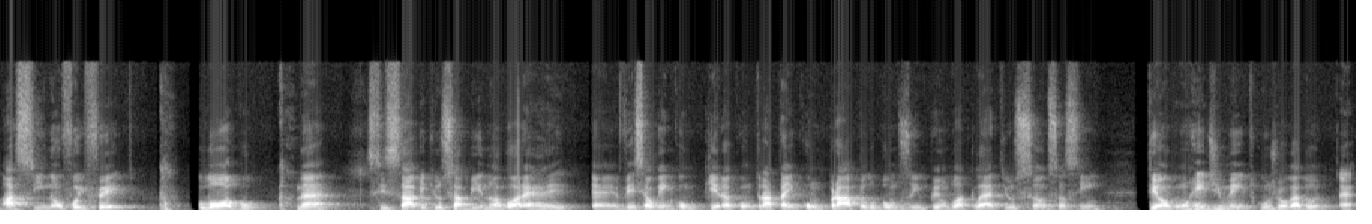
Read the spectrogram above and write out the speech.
Assim não foi feito, logo, né, se sabe que o Sabino agora é, é ver se alguém queira contratar e comprar pelo bom desempenho do atleta e o Santos, assim, ter algum rendimento com o jogador. É.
